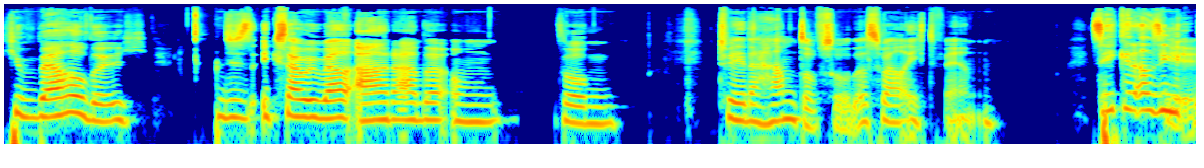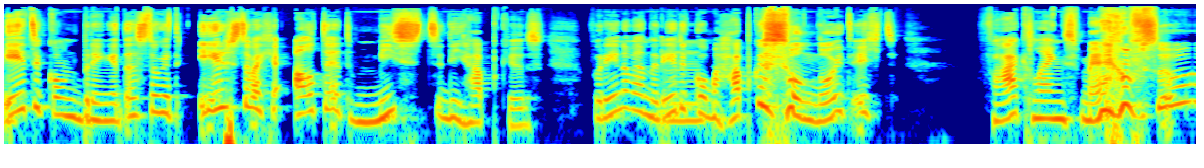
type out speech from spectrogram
geweldig. Dus ik zou u wel aanraden om zo'n tweedehand of zo. Dat is wel echt fijn. Zeker als die je Oké. eten komt brengen. Dat is toch het eerste wat je altijd mist, die hapjes. Voor een of andere reden Mm. komen hapjes zo nooit echt vaak langs mij of zo.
